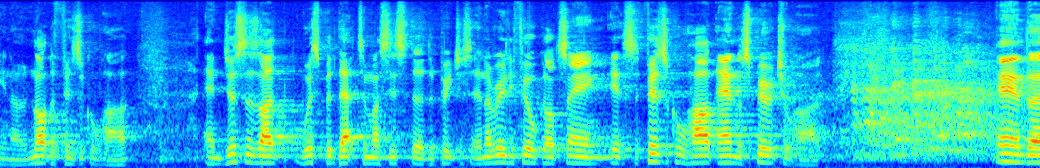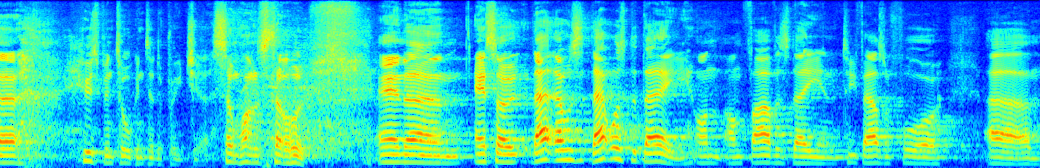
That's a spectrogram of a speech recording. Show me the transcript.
you know, not the physical heart. And just as I whispered that to my sister, the preacher said, and I really feel God saying it's the physical heart and the spiritual heart. and uh, who's been talking to the preacher? Someone's told. And, um, and so that, that, was, that was the day on, on Father's Day in 2004 um,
